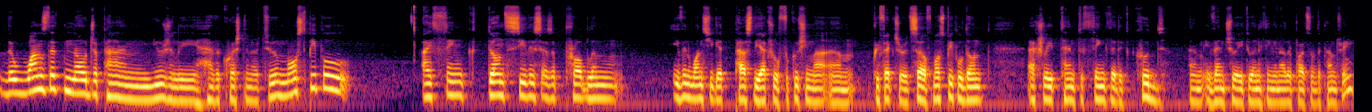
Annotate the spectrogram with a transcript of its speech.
The ones that know Japan usually have a question or two. Most people, I think, don't see this as a problem even once you get past the actual Fukushima um, prefecture itself. Most people don't actually tend to think that it could um, eventuate to anything in other parts of the country.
